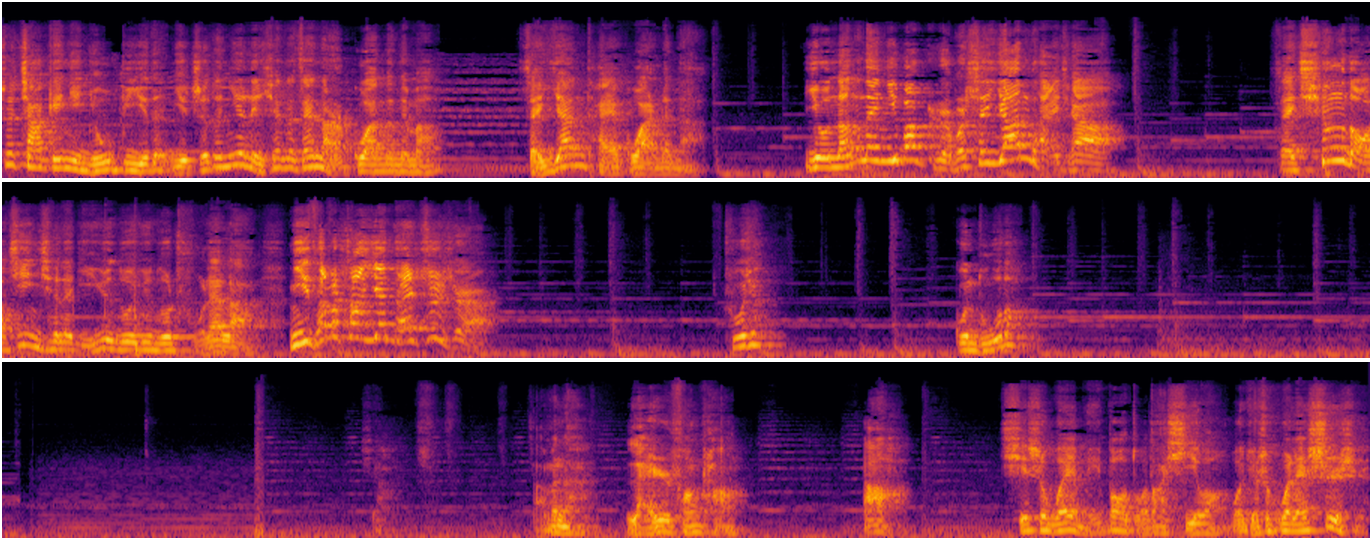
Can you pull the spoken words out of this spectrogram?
这家给你牛逼的，你知道聂磊现在在哪儿关着呢吗？在烟台关着呢。有能耐你把胳膊伸烟台去。在青岛进去了，你运作运作出来了，你他妈上烟台试试。出去，滚犊子！行，咱们呢来日方长，啊，其实我也没抱多大希望，我就是过来试试。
